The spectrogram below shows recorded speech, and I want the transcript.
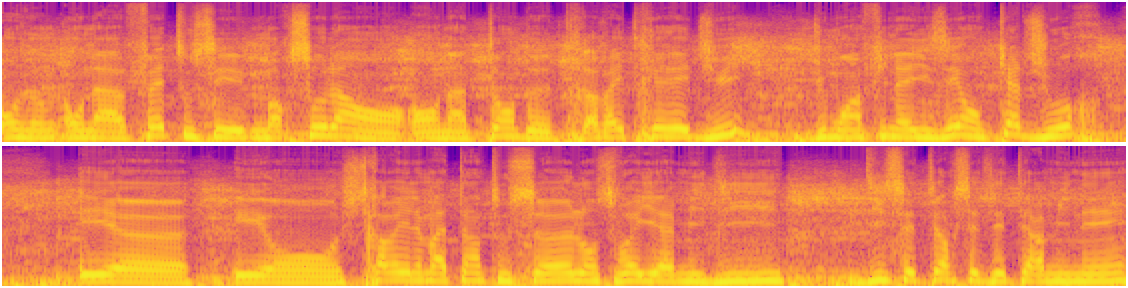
on a fait tous ces morceaux-là en, en un temps de travail très réduit, du moins finalisé en 4 jours. Et, euh, je travaillais le matin tout seul, on se voyait à midi, 17h c'était terminé,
